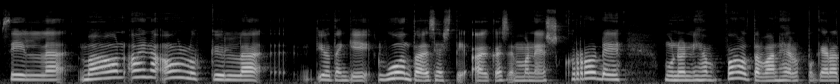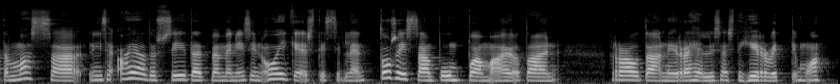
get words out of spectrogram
sillä mä oon aina ollut kyllä jotenkin luontaisesti aika semmonen skrode, mun on ihan valtavan helppo kerätä massaa, niin se ajatus siitä, että mä menisin oikeasti silleen tosissaan pumppaamaan jotain rautaa, niin rehellisesti hirvitti mua.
